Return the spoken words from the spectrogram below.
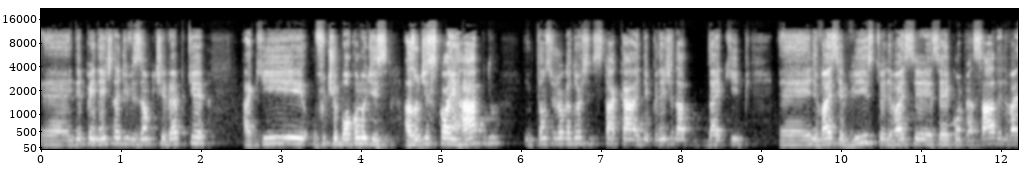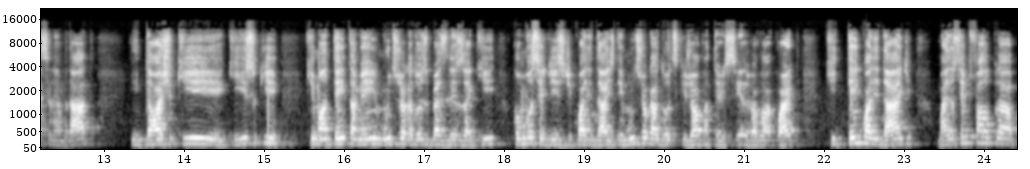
é, independente da divisão que tiver, porque Aqui, o futebol, como eu disse, as notícias correm rápido, então se o jogador se destacar, independente da, da equipe, é, ele vai ser visto, ele vai ser, ser recompensado, ele vai ser lembrado. Então, acho que, que isso que, que mantém também muitos jogadores brasileiros aqui, como você disse, de qualidade. Tem muitos jogadores que jogam a terceira, jogam a quarta, que tem qualidade, mas eu sempre falo para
